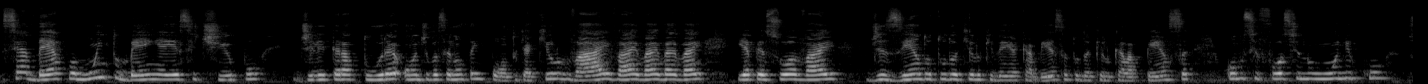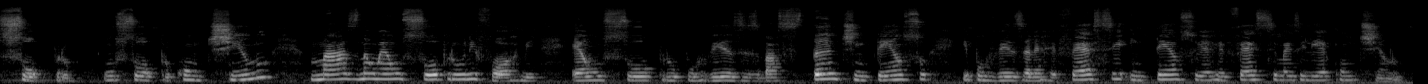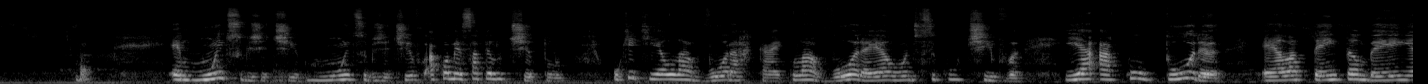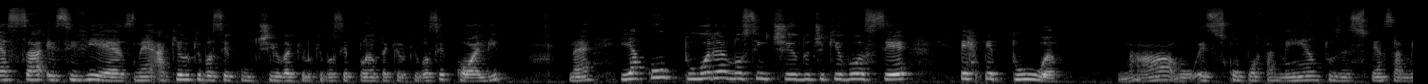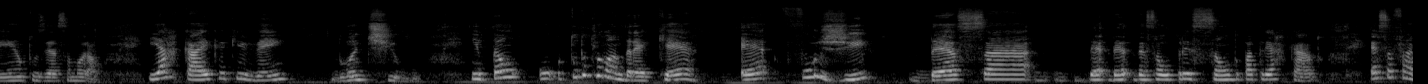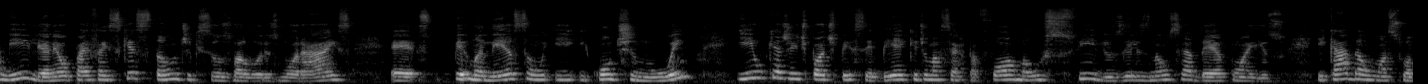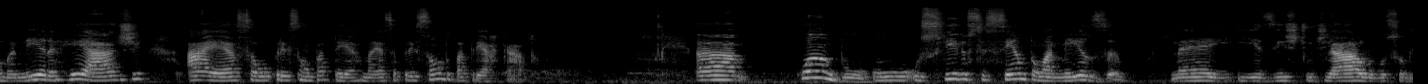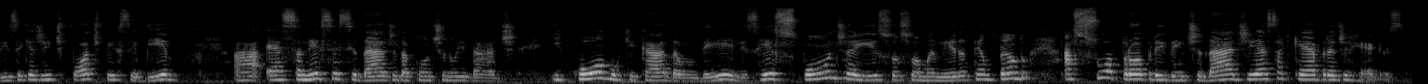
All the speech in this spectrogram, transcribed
se adequa muito bem a esse tipo de literatura onde você não tem ponto, que aquilo vai, vai, vai, vai, vai, e a pessoa vai dizendo tudo aquilo que vem à cabeça, tudo aquilo que ela pensa, como se fosse num único sopro, um sopro contínuo mas não é um sopro uniforme, é um sopro por vezes bastante intenso e por vezes ele arrefece, intenso e arrefece, mas ele é contínuo. Bom, é muito subjetivo, muito subjetivo, a começar pelo título. O que, que é o lavoura arcaico? Lavoura é onde se cultiva e a, a cultura ela tem também essa, esse viés, né? Aquilo que você cultiva, aquilo que você planta, aquilo que você colhe, né? E a cultura no sentido de que você perpetua não, esses comportamentos, esses pensamentos essa moral. E arcaica que vem do antigo. Então, o, tudo que o André quer é fugir dessa, de, de, dessa opressão do patriarcado. Essa família, né, o pai faz questão de que seus valores morais é, permaneçam e, e continuem. E o que a gente pode perceber é que, de uma certa forma, os filhos eles não se adequam a isso. E cada um, à sua maneira, reage a essa opressão paterna, a essa pressão do patriarcado. Ah, quando o, os filhos se sentam à mesa, né, e, e, existe o diálogo sobre isso, é que a gente pode perceber ah, essa necessidade da continuidade e como que cada um deles responde a isso à sua maneira, tentando a sua própria identidade e essa quebra de regras.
